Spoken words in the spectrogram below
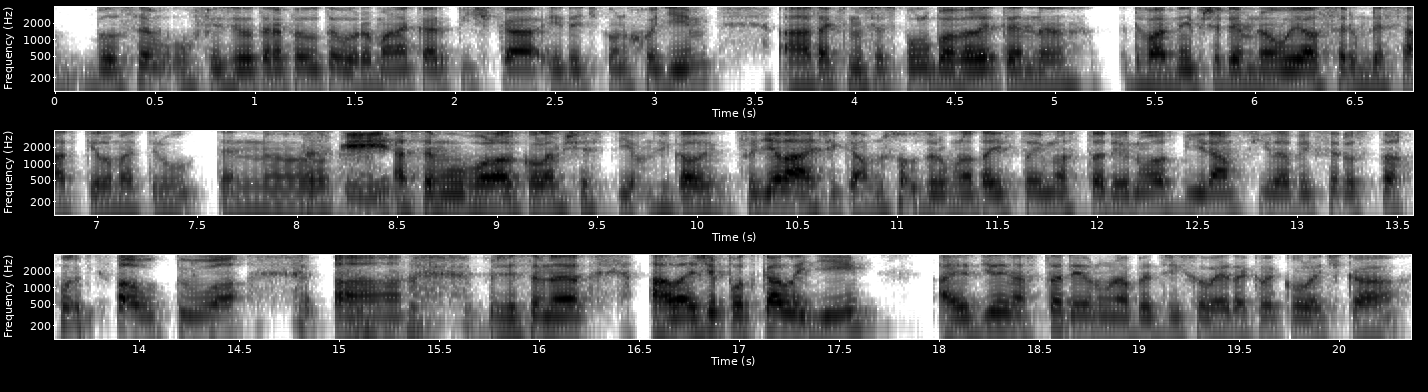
byl jsem u fyzioterapeuta u Romana Karpíška, i teď chodím, a tak jsme se spolu bavili, ten dva dny přede mnou jel 70 kilometrů, ten, uh, Hezký. já jsem mu volal kolem 6, on říkal, co děláš? Říkám, no zrovna tady stojím na stadionu a sbírám síly, abych se dostal k autu a, a protože jsem ne, ale že potkal lidi, a jezdili na stadionu na Bedřichově, takhle kolečka,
